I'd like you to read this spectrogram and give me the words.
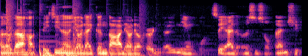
Hello，大家好，这一集呢要来跟大家聊聊二零二一年我最爱的二十首单曲。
